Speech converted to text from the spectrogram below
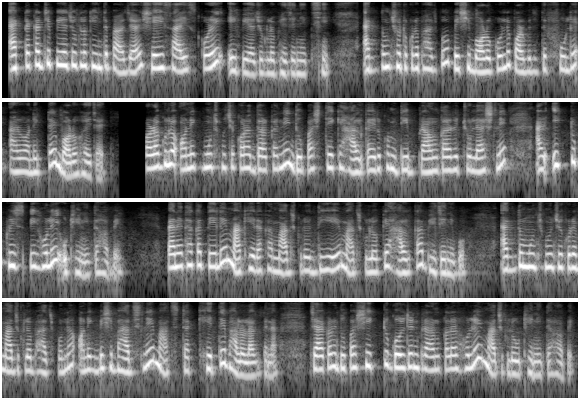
এক টাকার যে পেঁয়াজগুলো কিনতে পাওয়া যায় সেই সাইজ করে এই পেঁয়াজগুলো ভেজে নিচ্ছি। একদম ছোট করে ভাজবো, বেশি বড় করলে পরবর্তীতে ফুলে আরও অনেকটাই বড় হয়ে যায়। বড়াগুলো অনেক মুচমুচে করার দরকার নেই। দুপাশ থেকে হালকা এরকম ডিপ ব্রাউন কালারে চলে আসলে আর একটু ক্রিস্পি হলেই উঠিয়ে নিতে হবে। প্যানে থাকা তেলে মাখিয়ে রাখা মাছগুলো দিয়ে মাছগুলোকে হালকা ভেজে নেব। একদম মুচমুচে করে মাছগুলো ভাজবো না। অনেক বেশি ভাজলে মাছটা খেতে ভালো লাগবে না। যার কারণে দুপাশে একটু গোল্ডেন ব্রাউন কালার হলে মাছগুলো উঠিয়ে নিতে হবে।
